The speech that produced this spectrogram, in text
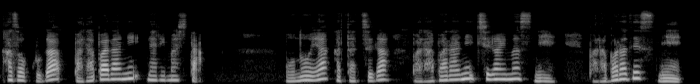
가족구가 바라바라니 나리마시다. ものや形がバラバラに違いますね. 바라바라 ですね.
